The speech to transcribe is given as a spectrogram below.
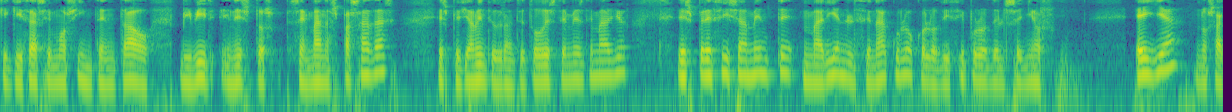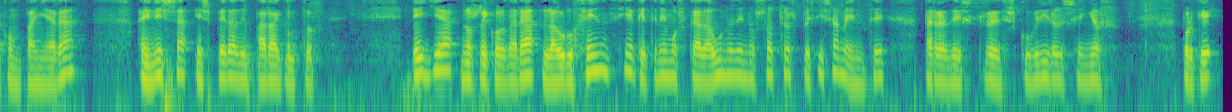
que quizás hemos intentado vivir en estas semanas pasadas, especialmente durante todo este mes de mayo, es precisamente María en el cenáculo con los discípulos del Señor. Ella nos acompañará en esa espera del Paráclito, ella nos recordará la urgencia que tenemos cada uno de nosotros precisamente para redescubrir al Señor. Porque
